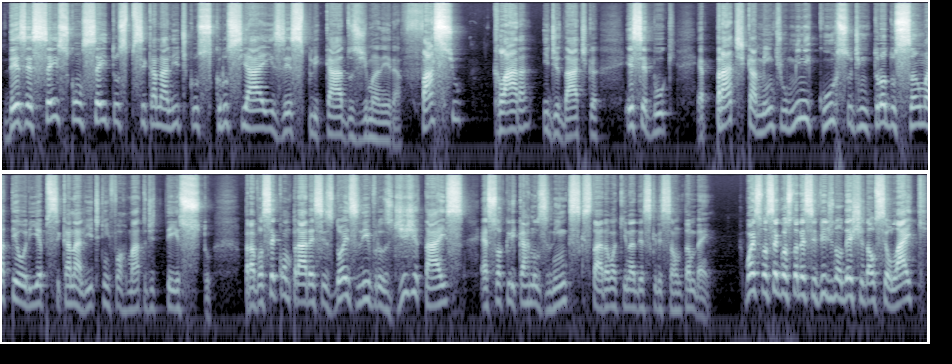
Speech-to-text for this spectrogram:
16 conceitos psicanalíticos cruciais explicados de maneira fácil, clara e didática. Esse e-book é praticamente um mini curso de introdução à teoria psicanalítica em formato de texto. Para você comprar esses dois livros digitais, é só clicar nos links que estarão aqui na descrição também. Bom, se você gostou desse vídeo, não deixe de dar o seu like,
